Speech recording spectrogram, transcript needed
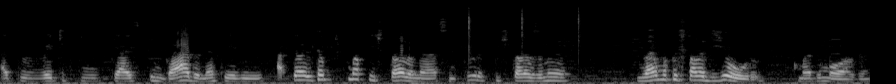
Aí tu vê, tipo, que a espingarda, né, que ele... Até ele tem tipo uma pistola na cintura, pistola zona... Não é uma pistola de ouro, como a do Morgan,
